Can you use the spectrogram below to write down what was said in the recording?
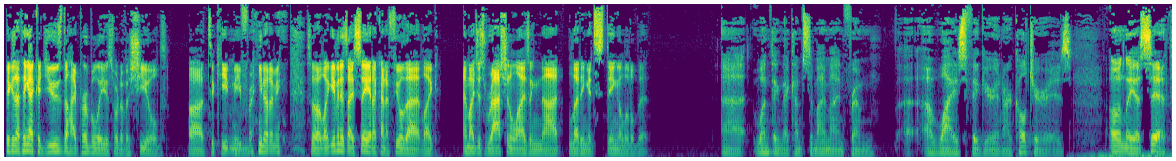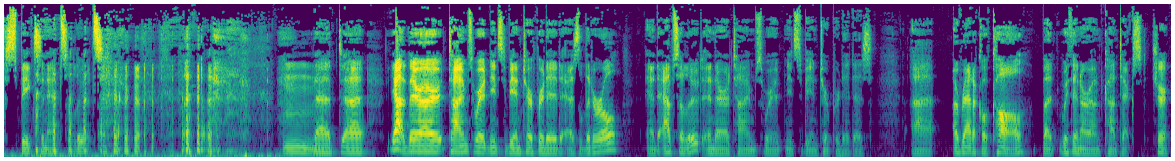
because I think I could use the hyperbole as sort of a shield uh, to keep me, from, you know what I mean? So, like, even as I say it, I kind of feel that, like, am I just rationalizing not letting it sting a little bit? Uh, one thing that comes to my mind from a, a wise figure in our culture is only a Sith speaks in absolutes. That uh, yeah, there are times where it needs to be interpreted as literal and absolute, and there are times where it needs to be interpreted as uh, a radical call, but within our own context. Sure.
